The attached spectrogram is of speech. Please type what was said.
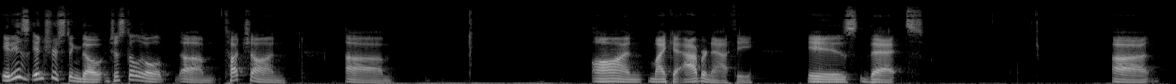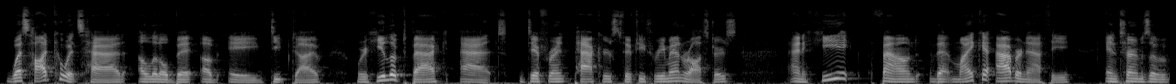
it is interesting though, just a little um, touch on um, on Micah Abernathy is that uh, Wes Hodkiewicz had a little bit of a deep dive where he looked back at different Packers 53 man rosters and he found that Micah Abernathy, in terms of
